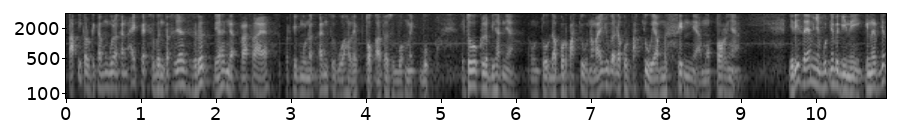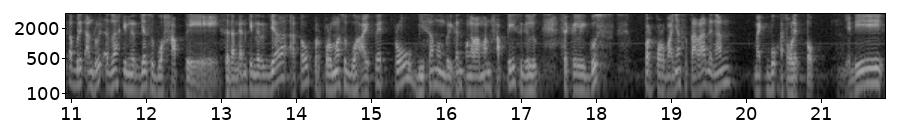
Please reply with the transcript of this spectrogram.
Tapi kalau kita menggunakan iPad sebentar saja serut ya nggak terasa ya seperti menggunakan sebuah laptop atau sebuah MacBook. Itu kelebihannya untuk dapur pacu. Namanya juga dapur pacu ya mesinnya motornya jadi saya menyebutnya begini, kinerja tablet Android adalah kinerja sebuah HP, sedangkan kinerja atau performa sebuah iPad Pro bisa memberikan pengalaman HP sekaligus performanya setara dengan MacBook atau laptop. Jadi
